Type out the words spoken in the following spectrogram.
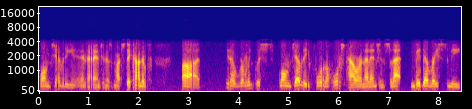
longevity in that engine as much. They kind of, uh, you know, relinquished longevity for the horsepower in that engine, so that made that race to me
